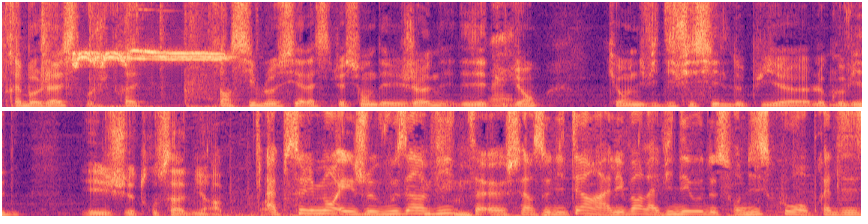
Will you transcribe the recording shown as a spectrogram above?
très beau geste. Je suis très sensible aussi à la situation des jeunes et des étudiants qui ont une vie difficile depuis euh, le Covid. Et je trouve ça admirable. Absolument. Et je vous invite, euh, chers auditeurs, à aller voir la vidéo de son discours auprès des,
